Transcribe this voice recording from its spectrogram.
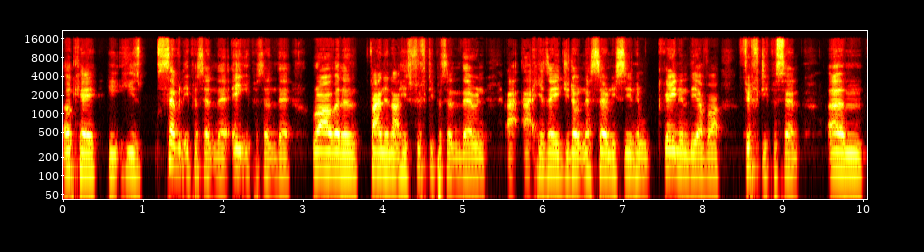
okay, he, he's 70% there, 80% there, rather than finding out he's 50% there. And at, at, his age, you don't necessarily see him gaining the other 50%. Um,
